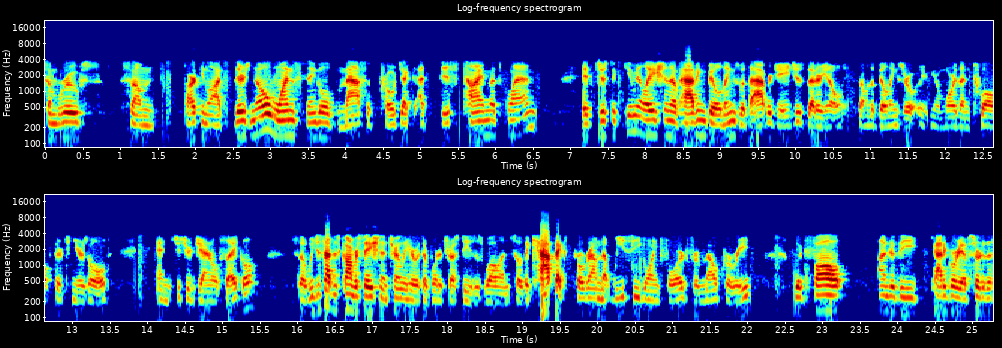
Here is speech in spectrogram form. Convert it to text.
some roofs, some parking lots. There's no one single massive project at this time that's planned. It's just accumulation of having buildings with average ages that are, you know, some of the buildings are, you know, more than 12, 13 years old, and it's just your general cycle. So we just had this conversation internally here with our board of trustees as well. And so the capex program that we see going forward for Melcor REIT would fall under the category of sort of the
